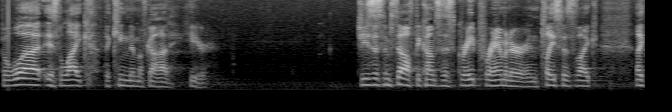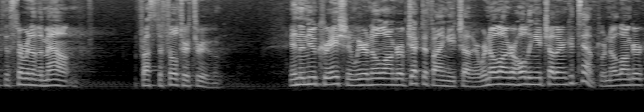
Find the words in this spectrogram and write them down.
but what is like the kingdom of God here. Jesus himself becomes this great parameter in places like like the Sermon of the Mount for us to filter through. In the new creation, we are no longer objectifying each other. We're no longer holding each other in contempt. We're no longer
